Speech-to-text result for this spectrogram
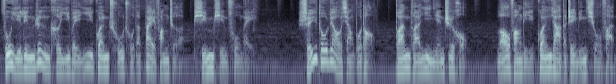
足以令任何一位衣冠楚楚的拜访者频频蹙眉。谁都料想不到，短短一年之后，牢房里关押的这名囚犯，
